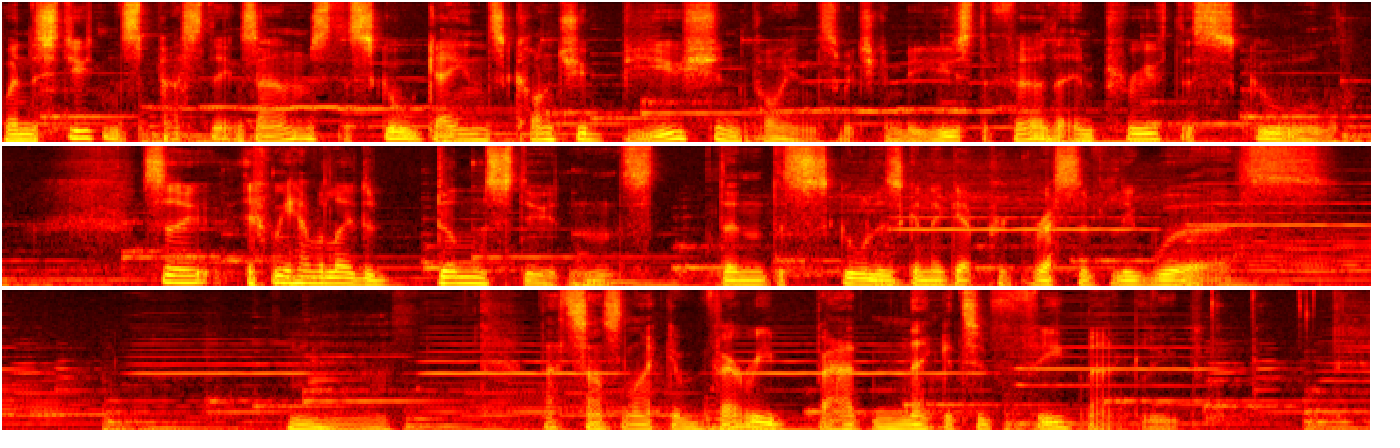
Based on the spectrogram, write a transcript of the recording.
When the students pass the exams, the school gains contribution points, which can be used to further improve the school. So, if we have a load of dumb students, then the school is going to get progressively worse. Hmm. That sounds like a very bad negative feedback loop.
